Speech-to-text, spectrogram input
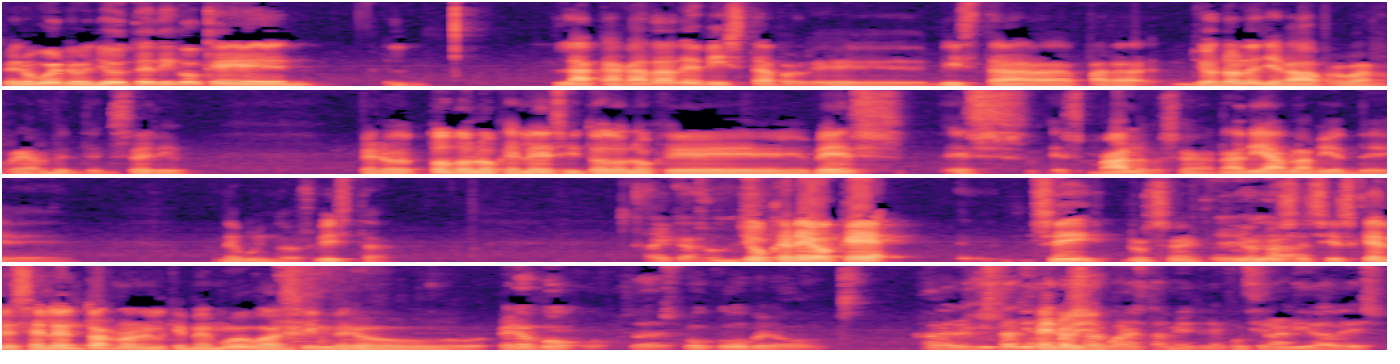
Pero bueno, yo te digo que la cagada de Vista, porque Vista para... Yo no lo he llegado a probar realmente en serio. Pero todo lo que lees y todo lo que ves es, es malo. O sea, nadie habla bien de, de Windows Vista. Hay casos Yo sí. creo que... Sí, no sé. Eh, Yo no sé si es que eres el entorno en el que me muevo así, pero... Pero poco, o sea, es poco, pero... A ver, el Vista tiene Pero cosas yo- buenas también, tiene funcionalidades,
